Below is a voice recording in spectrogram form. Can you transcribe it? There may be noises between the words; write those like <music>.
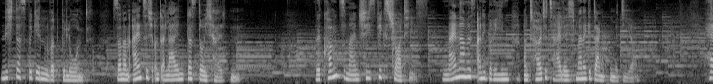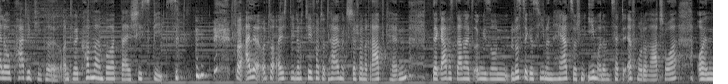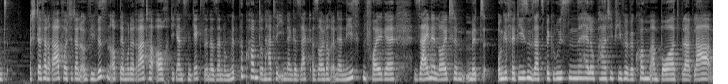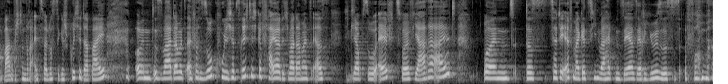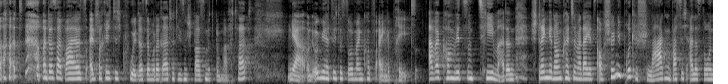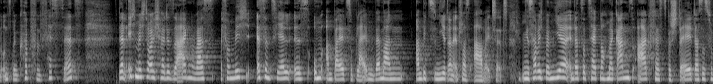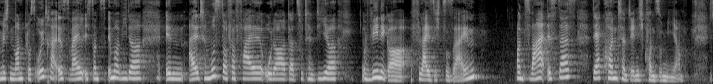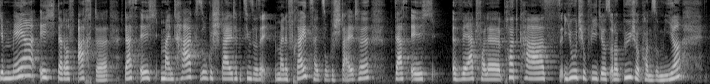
Nicht das Beginnen wird belohnt, sondern einzig und allein das Durchhalten. Willkommen zu meinen She Speaks Shorties. Mein Name ist Annie Brien und heute teile ich meine Gedanken mit dir. Hello Party People und willkommen an Bord bei She Speaks. <laughs> Für alle unter euch, die noch TV Total mit Stefan Raab kennen, da gab es damals irgendwie so ein lustiges Hin und Her zwischen ihm und dem ZDF-Moderator. Und Stefan Raab wollte dann irgendwie wissen, ob der Moderator auch die ganzen Gags in der Sendung mitbekommt und hatte ihm dann gesagt, er soll doch in der nächsten Folge seine Leute mit ungefähr diesem Satz begrüßen. Hello Party People, willkommen an Bord, bla bla. Waren bestimmt noch ein, zwei lustige Sprüche dabei. Und es war damals einfach so cool. Ich habe es richtig gefeiert. Ich war damals erst, ich glaube, so elf, zwölf Jahre alt und das ZDF-Magazin war halt ein sehr seriöses Format. Und deshalb war es einfach richtig cool, dass der Moderator diesen Spaß mitgemacht hat. Ja, und irgendwie hat sich das so in meinen Kopf eingeprägt. Aber kommen wir zum Thema. Denn streng genommen könnte man da jetzt auch schön die Brücke schlagen, was sich alles so in unseren Köpfen festsetzt. Denn ich möchte euch heute sagen, was für mich essentiell ist, um am Ball zu bleiben, wenn man ambitioniert an etwas arbeitet. Und jetzt habe ich bei mir in letzter Zeit noch mal ganz arg festgestellt, dass es für mich ein Nonplusultra ist, weil ich sonst immer wieder in alte Muster verfall oder dazu tendiere, weniger fleißig zu sein. Und zwar ist das der Content, den ich konsumiere. Je mehr ich darauf achte, dass ich meinen Tag so gestalte, beziehungsweise meine Freizeit so gestalte, dass ich wertvolle Podcasts, YouTube-Videos oder Bücher konsumiere,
